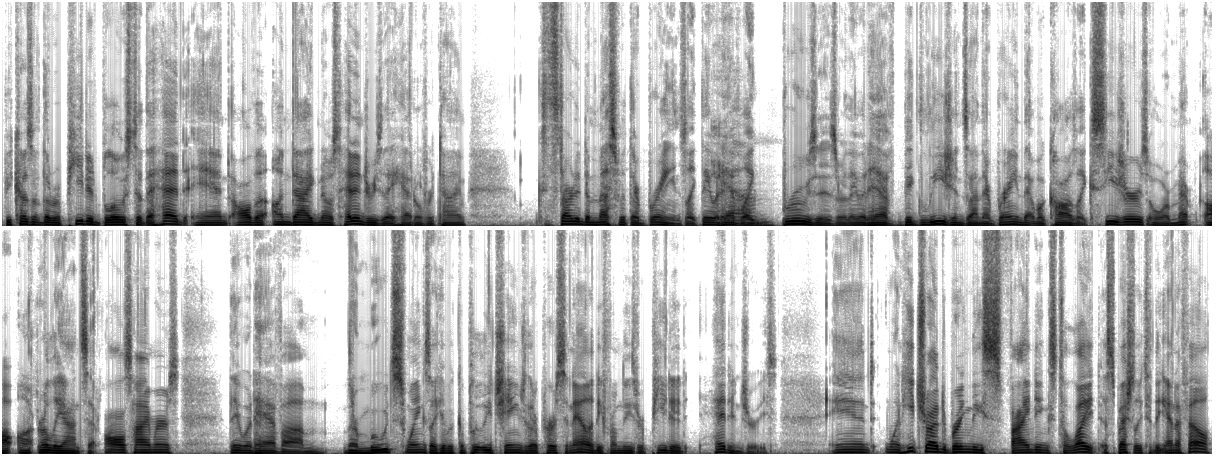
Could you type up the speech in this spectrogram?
because of the repeated blows to the head and all the undiagnosed head injuries they had over time, started to mess with their brains. Like they would have like bruises or they would have big lesions on their brain that would cause like seizures or mem- uh, uh, early onset Alzheimer's. They would have um, their mood swings, like it would completely change their personality from these repeated head injuries. And when he tried to bring these findings to light, especially to the NFL,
